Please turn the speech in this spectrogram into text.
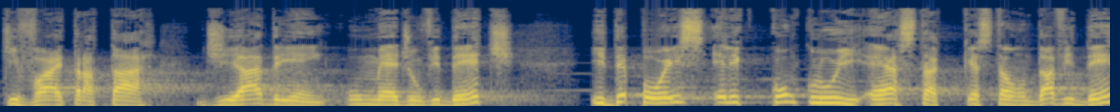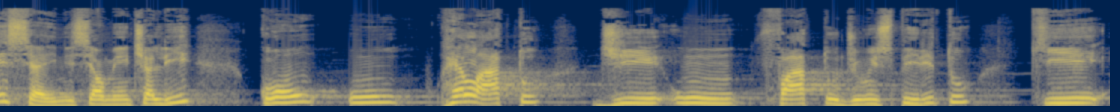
que vai tratar de Adrien, um médium vidente. E depois ele conclui esta questão da vidência, inicialmente ali, com um relato de um fato de um espírito que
